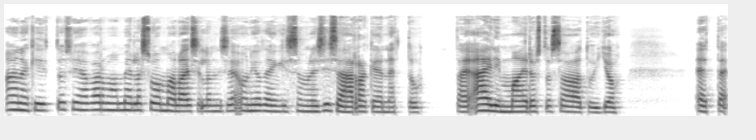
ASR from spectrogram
ainakin tosiaan varmaan meillä suomalaisilla niin se on jotenkin semmoinen sisäänrakennettu tai äidin maidosta saatu jo, että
